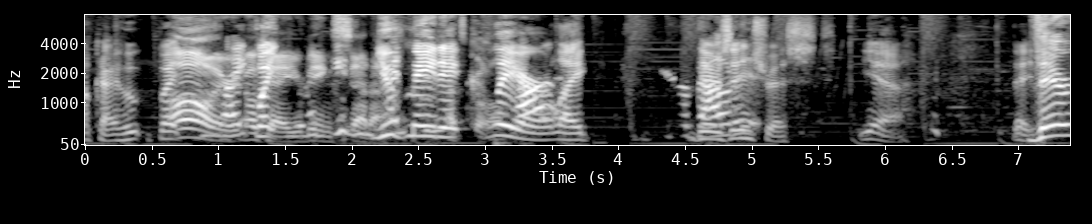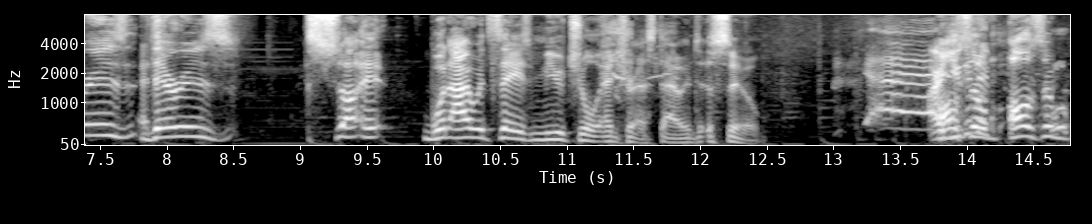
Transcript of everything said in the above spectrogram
Okay, who? But oh, like, okay, but, you're being set up. You've made it cool. clear, like there's it. interest. Yeah, there is. There is. So, it, what I would say is mutual interest. I would assume. Are also, gonna... also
